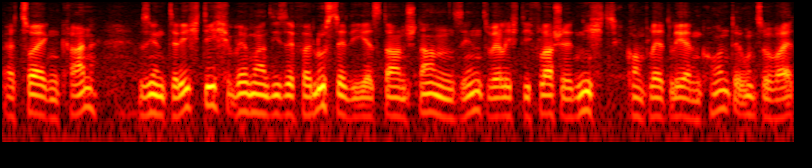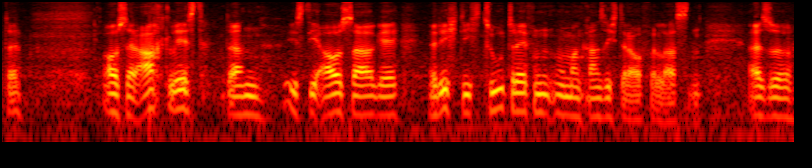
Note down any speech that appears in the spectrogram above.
erzeugen kann, sind richtig, wenn man diese Verluste, die jetzt da entstanden sind, weil ich die Flasche nicht komplett leeren konnte und so weiter, außer Acht lässt, dann ist die Aussage richtig zutreffend und man kann sich darauf verlassen. Also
